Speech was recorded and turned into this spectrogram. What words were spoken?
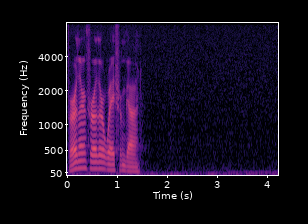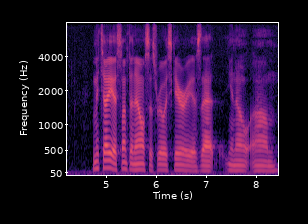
Further and further away from God. Let me tell you something else that's really scary is that, you know, um,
